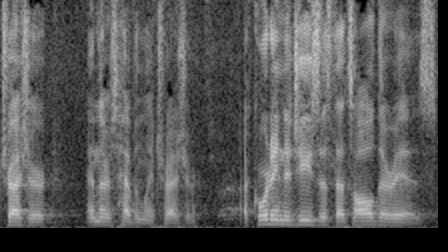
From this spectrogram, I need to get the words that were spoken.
treasure and there's heavenly treasure. According to Jesus, that's all there is.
